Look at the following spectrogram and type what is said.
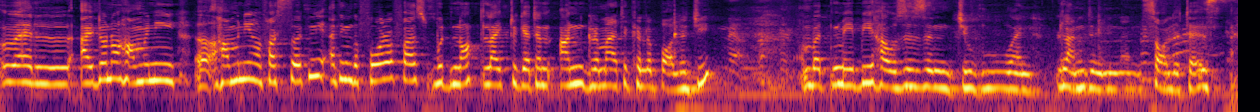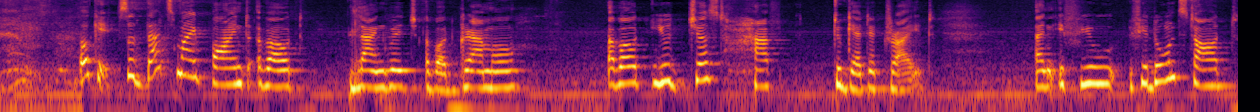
well, I don't know how many, uh, how many of us, certainly, I think the four of us would not like to get an ungrammatical apology. But maybe houses in Juhu and London and Solitaires. Okay, so that's my point about language, about grammar, about you just have to get it right. And if you if you don't start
